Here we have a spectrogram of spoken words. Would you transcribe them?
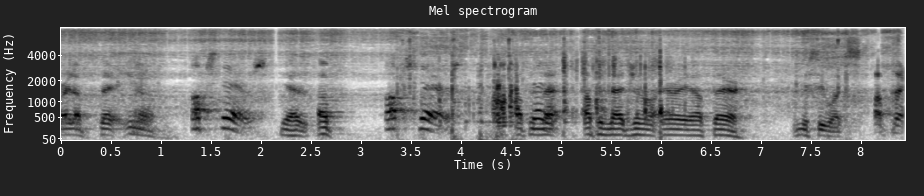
right up there. You know, Upstairs. yeah, up Upstairs. up in that up in that general area up there. Let me see what's up there.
